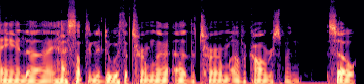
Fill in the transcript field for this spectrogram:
and uh, it has something to do with the term uh, the term of a congressman. So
